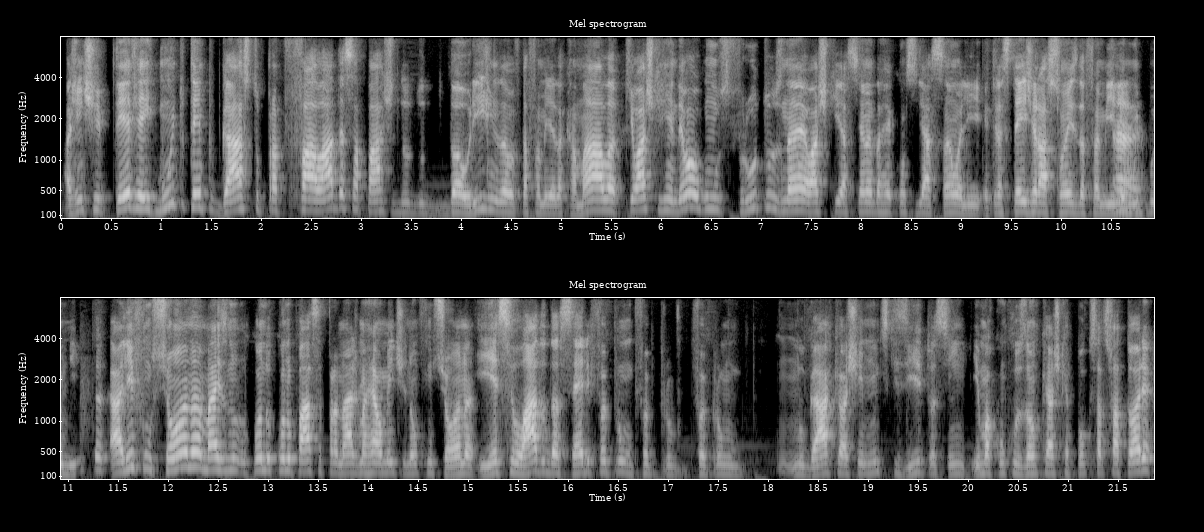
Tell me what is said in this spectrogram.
a gente teve aí muito tempo gasto para falar dessa parte do, do, da origem da, da, família da Kamala, que eu acho que rendeu alguns frutos, né? Eu acho que a cena da reconciliação ali entre as três gerações da família é, é muito bonita. Ali funciona, mas no, quando, quando passa pra Najma realmente não funciona. E esse lado da série foi para um, foi pro, foi pra um um lugar que eu achei muito esquisito, assim, e uma conclusão que eu acho que é pouco satisfatória.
